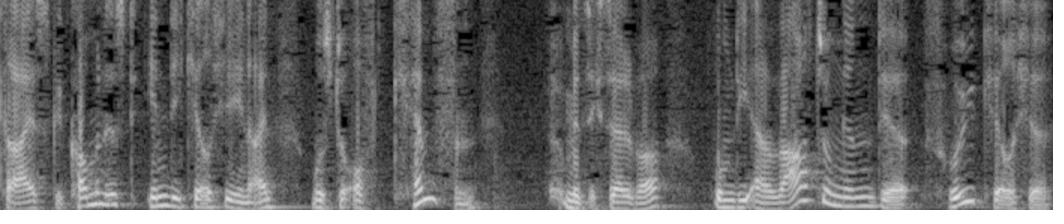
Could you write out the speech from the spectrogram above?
Kreis gekommen ist in die Kirche hinein, musste oft kämpfen mit sich selber, um die Erwartungen der Frühkirche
